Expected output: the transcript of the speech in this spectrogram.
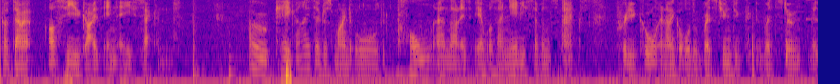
God damn it, I'll see you guys in a second. Okay guys, I've just mined all the coal, and that is it. Was that nearly seven stacks? Pretty cool, and I got all the redstone to redstone red,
